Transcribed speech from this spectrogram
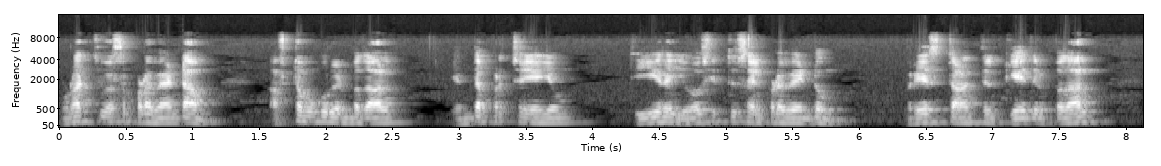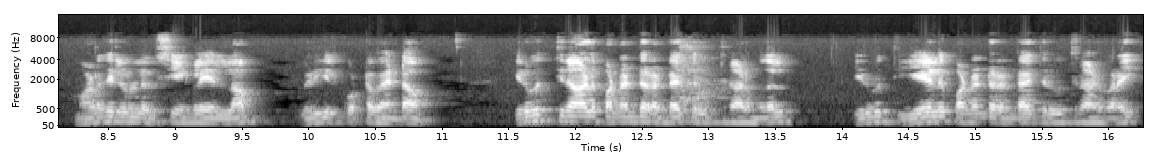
உணர்ச்சி வசப்பட வேண்டாம். அஷ்டமகுரு என்பதால் எந்த பிரச்சனையையும் தீர யோசித்து செயல்பட வேண்டும். விரயஸ்தானத்தில் கேது இருப்பதால் மனதில் உள்ள விஷயங்களை எல்லாம் வெளியில் கொட்ட வேண்டாம். இருபத்தி நாலு பன்னெண்டு ரெண்டாயிரத்தி இருபத்தி நாலு முதல் இருபத்தி ஏழு பன்னெண்டு ரெண்டாயிரத்தி இருபத்தி நாலு வரை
